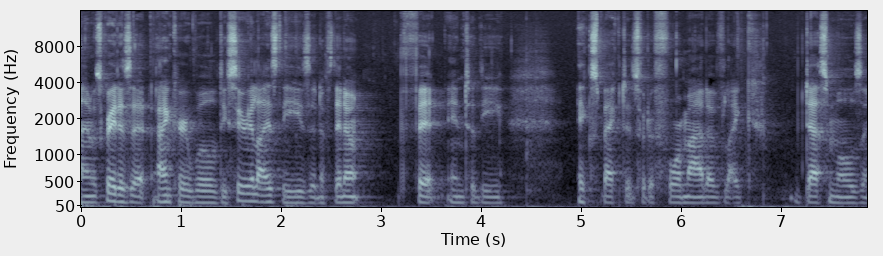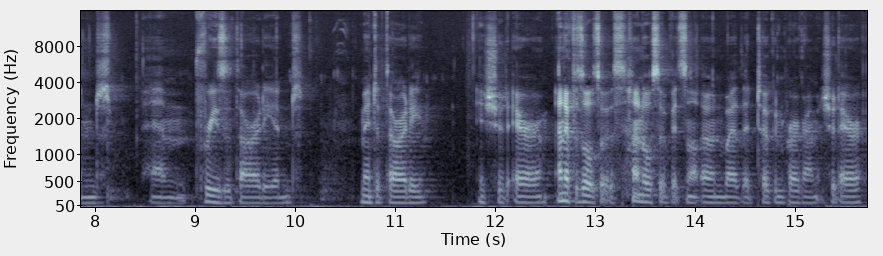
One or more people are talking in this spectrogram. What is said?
And what's great is that Anchor will deserialize these, and if they don't fit into the expected sort of format of like decimals and um, freeze authority and mint authority, it should error. And if it's also and also if it's not owned by the token program, it should error.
